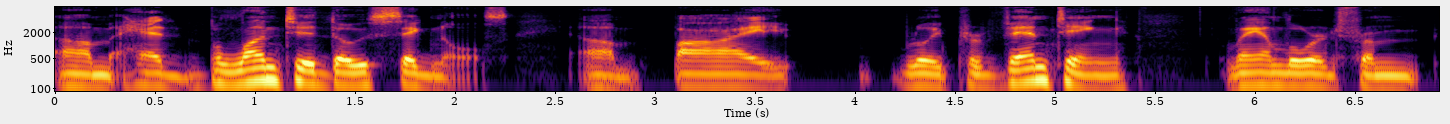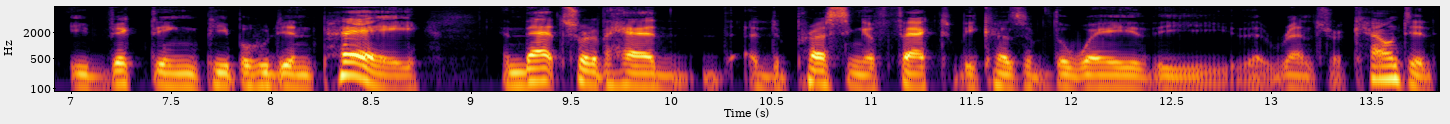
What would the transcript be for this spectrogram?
um, had blunted those signals um, by really preventing landlords from evicting people who didn't pay. And that sort of had a depressing effect because of the way the, the rents are counted.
